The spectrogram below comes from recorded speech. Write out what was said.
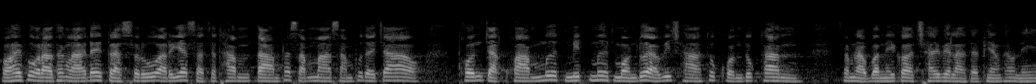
ขอให้พวกเราทั้งหลายได้ตรัสรู้อริยสัจธรรมตามพระสัมมาสัมพุทธเจ้า พ้นจากความมืดมิดมืดมนด้วยอวิชชาทุกคนทุกท่านสำหรับวันนี้ก็ใช้เวลาแต่เพียงเท่านี้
